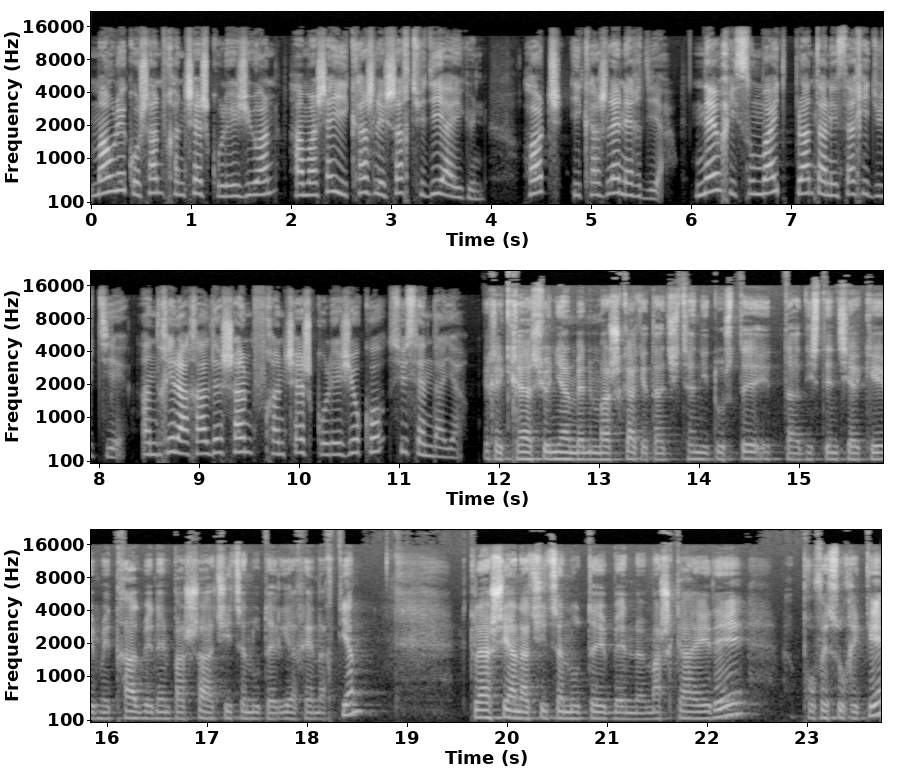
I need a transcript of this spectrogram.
Mauleko San Frantses kolegioan hamasei ikasle sartu dia egun. Hots ikasleen erdia. Neur izunbait plantan ezagri dutie. Andre Lagalde San Frantses kolegioko zuzendaia. Rekreazionian benen maskak eta atxitzen dituzte eta distentziake metrat benen pasa atxitzen dute ergaren artian. Klasean atxitzen dute ben maska ere, profesureke,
